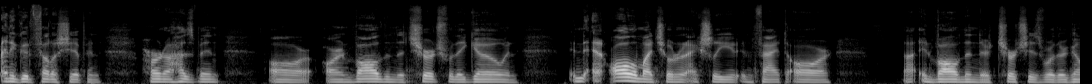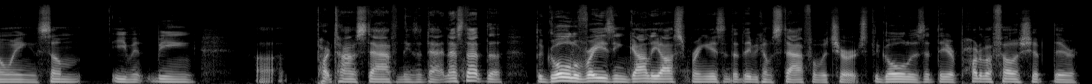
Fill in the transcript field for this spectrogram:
and a good fellowship. And her and her husband are are involved in the church where they go and and, and all of my children actually in fact are uh, involved in their churches where they're going, some even being uh, part-time staff and things like that. And that's not the the goal of raising godly offspring. Isn't that they become staff of a church. The goal is that they are part of a fellowship. They're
